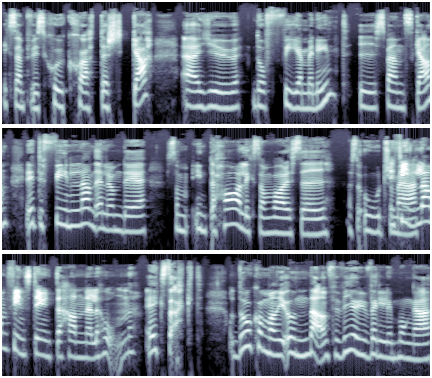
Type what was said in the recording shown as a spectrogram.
Exempelvis sjuksköterska är ju då feminint i svenskan. Är det inte Finland eller om det är som inte har liksom vare sig Alltså ord som I Finland är... finns det ju inte han eller hon. Exakt. Och då kommer man ju undan, för vi har ju väldigt många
